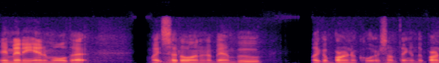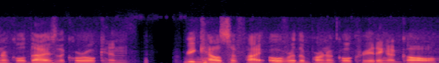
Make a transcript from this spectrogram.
name any animal that might settle on a bamboo, like a barnacle or something, and the barnacle dies, the coral can recalcify over the barnacle, creating a gall.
